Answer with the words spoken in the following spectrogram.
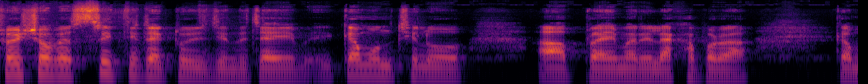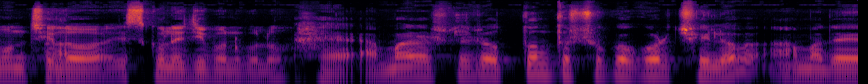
শৈশবের স্মৃতিটা একটু জানতে চাই কেমন ছিল প্রাইমারি লেখাপড়া? কেমন ছিল স্কুলের জীবনগুলো? হ্যাঁ আমার আসলে অত্যন্ত সুখকর ছিল। আমাদের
